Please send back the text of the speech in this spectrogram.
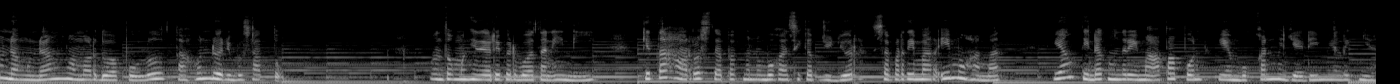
Undang-Undang Nomor 20 Tahun 2001. Untuk menghindari perbuatan ini, kita harus dapat menumbuhkan sikap jujur seperti Mar'i Muhammad yang tidak menerima apa pun yang bukan menjadi miliknya.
